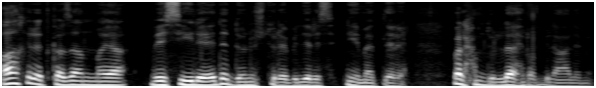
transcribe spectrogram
ahiret kazanmaya vesileye de dönüştürebiliriz nimetleri. Velhamdülillahi Rabbil Alemin.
